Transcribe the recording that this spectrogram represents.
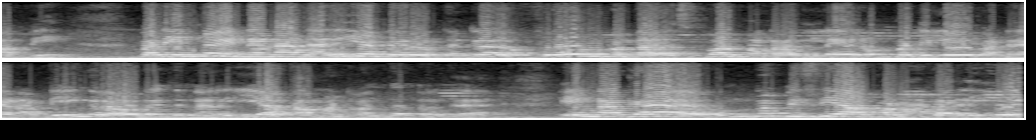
ஹாப்பி பட் இன்னும் என்னன்னா நிறைய பேர் வந்துட்டு ஃபோன் வந்தா ரெஸ்பாண்ட் பண்றது இல்லை ரொம்ப டிலே பண்றேன் அப்படிங்கிற ஒரு இது நிறைய கமெண்ட் வந்துட்டு இருக்கு ஏன்னாக்க ரொம்ப பிஸியா இருப்போம் இவரே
